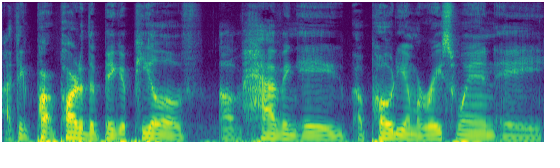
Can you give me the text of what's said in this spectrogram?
I think part part of the big appeal of of having a, a podium, a race win, a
